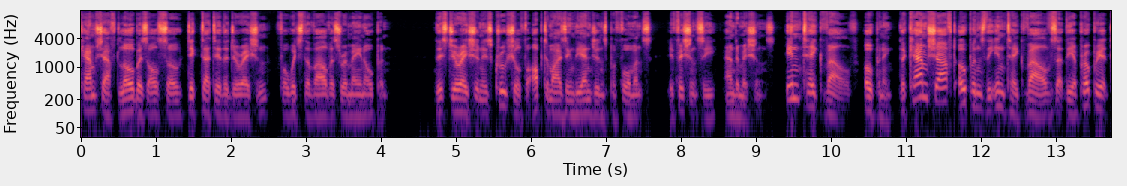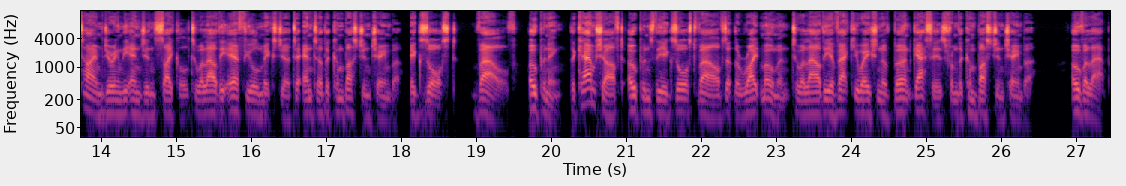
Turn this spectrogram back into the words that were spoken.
Camshaft lobes also dictate the duration for which the valves remain open. This duration is crucial for optimizing the engine's performance, efficiency, and emissions. Intake valve opening. The camshaft opens the intake valves at the appropriate time during the engine cycle to allow the air-fuel mixture to enter the combustion chamber. Exhaust valve opening. The camshaft opens the exhaust valves at the right moment to allow the evacuation of burnt gases from the combustion chamber. Overlap.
